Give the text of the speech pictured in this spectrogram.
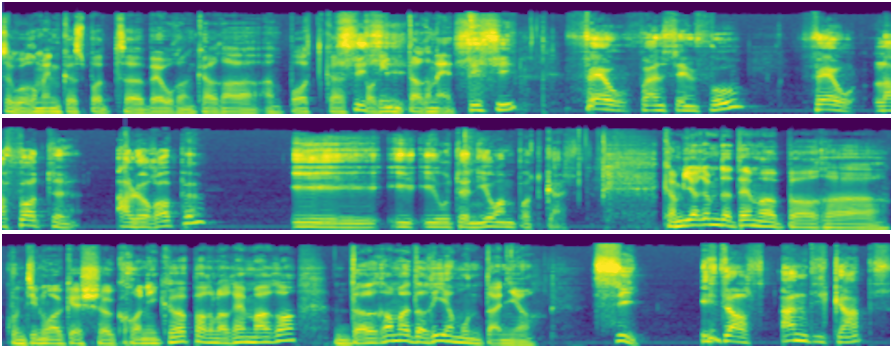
Segurament que es pot eh, veure encara en podcast sí, per sí. internet. Sí, sí. Feu France Info, feu la foto a l'Europa i, i, i ho teniu en podcast. Canviarem de tema per uh, continuar aquesta crònica. Parlarem ara de ramaderia muntanya. Sí, i dels handicaps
